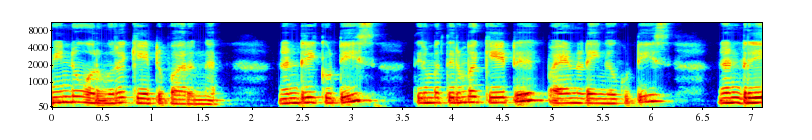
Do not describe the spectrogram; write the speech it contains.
மீண்டும் ஒரு முறை கேட்டு பாருங்கள் நன்றி குட்டீஸ். திரும்ப திரும்ப கேட்டு பயனடைங்க குட்டீஸ். நன்றி.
